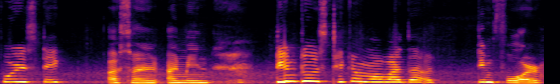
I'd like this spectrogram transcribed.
4 is take. Uh, sorry, I mean, Team 2 is taken over the Team 4.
